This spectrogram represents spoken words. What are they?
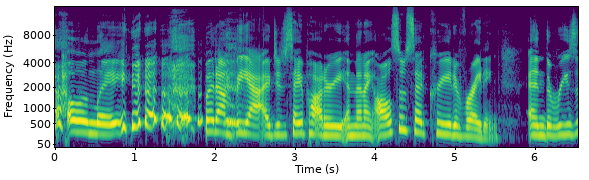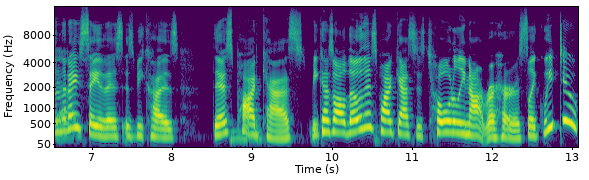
only. but um, but yeah, I did say pottery, and then I also said creative writing. And the reason that I say this is because this podcast, because although this podcast is totally not rehearsed, like we do,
